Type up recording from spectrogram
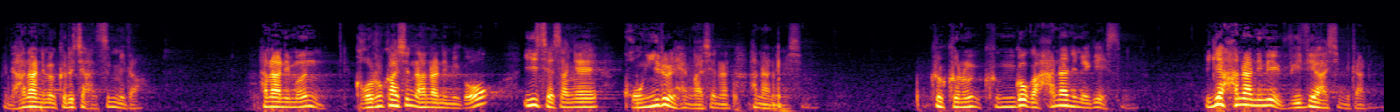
근데 하나님은 그렇지 않습니다. 하나님은 거룩하신 하나님이고, 이 세상에 공의를 행하시는 하나님이십니다. 그 근거가 하나님에게 있습니다. 이게 하나님의 위대하심이라는 거예요.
